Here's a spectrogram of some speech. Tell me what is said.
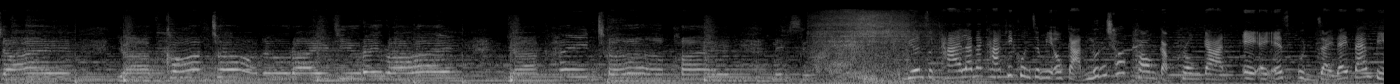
ใจ อยากขอโทษอะไรที่ร้ายๆอยากให้เธออภัยในสิ่ง ดือนสุดท้ายแล้วนะคะ ที่คุณจะมีโอกาสลุ้นโชคทองกับโครงการ AIS อุ่นใจได้แต้มปี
